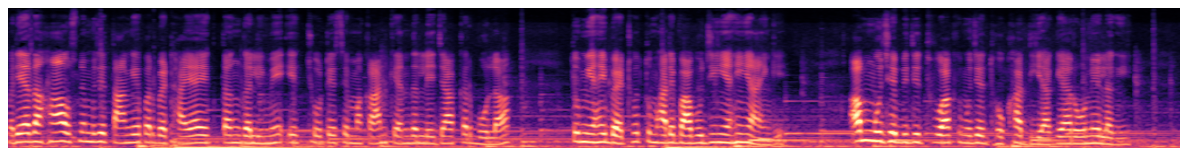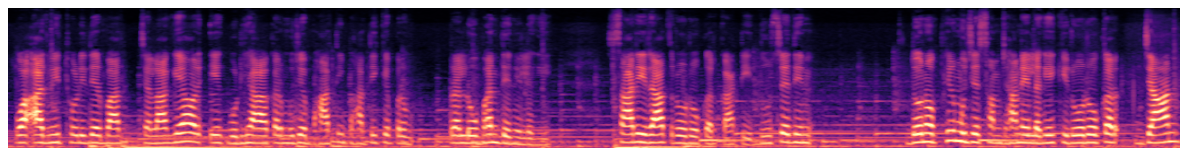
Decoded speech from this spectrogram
मर्यादा हाँ उसने मुझे तांगे पर बैठाया, एक तंग गली में एक छोटे से मकान के अंदर ले जाकर बोला, तुम यहीं बैठो, तुम्हारे बाबूजी यहीं आएँगे। अब मुझे विदित हुआ कि मुझे धोखा दिया गया, रोने लगी। वह आदमी थोड़ी देर बाद चला गया और एक बुढ़िया आकर मुझे भांति भांति के प्रलोभन देने लगी। सारी रात रो रो कर काटी। दूसरे दिन दोनों फिर मुझे समझाने लगे कि रो रो कर जान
